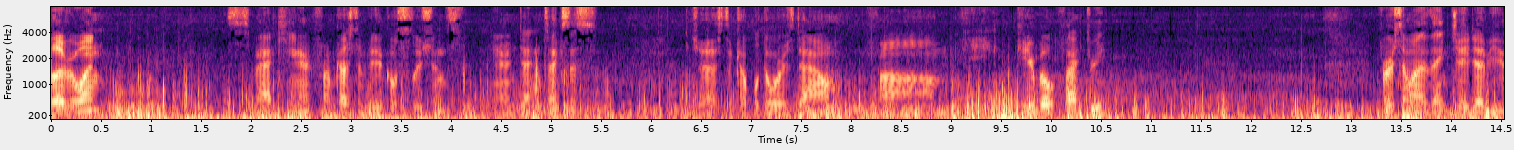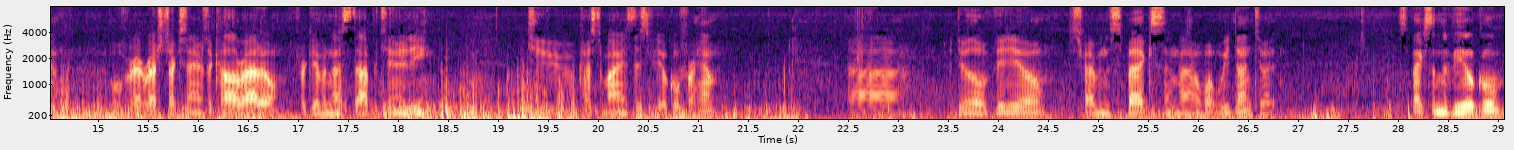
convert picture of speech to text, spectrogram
Hello everyone, this is Matt Keenert from Custom Vehicle Solutions here in Denton, Texas. Just a couple doors down from the Peterbilt factory. First I want to thank JW over at Rush Truck Centers of Colorado for giving us the opportunity to customize this vehicle for him. Uh, do a little video describing the specs and uh, what we've done to it. Specs on the vehicle,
